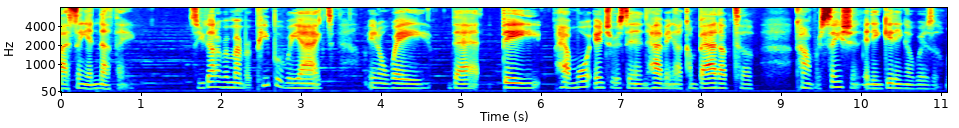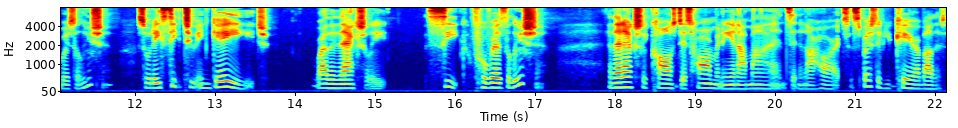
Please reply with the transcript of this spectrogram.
by saying nothing. So you got to remember, people react in a way that they have more interest in having a combative conversation and in getting a res- resolution. So they seek to engage rather than actually seek for resolution. And that actually causes disharmony in our minds and in our hearts, especially if you care about the,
